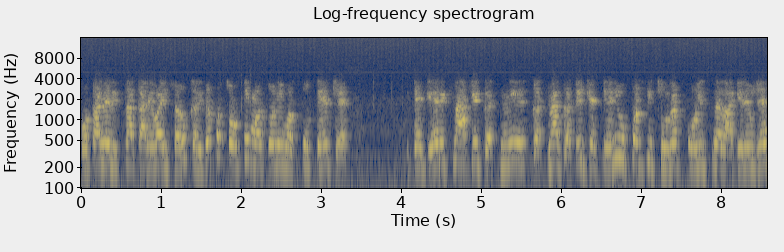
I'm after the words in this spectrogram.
પોતાની રીતના કાર્યવાહી શરૂ કરી છે, પણ સૌથી મહત્વની વસ્તુ તે છે કે જે રીતના આખી ઘટની, ઘટના ઘટી છે તેની ઉપરથી સુરત પોલીસને લાગી રહ્યું છે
